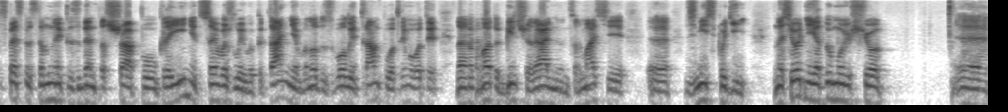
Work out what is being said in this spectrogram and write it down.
спецпредставник президента США по Україні це важливе питання. Воно дозволить Трампу отримувати набагато більше реальної інформації е, з місць подій. На сьогодні я думаю, що е, е, е,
